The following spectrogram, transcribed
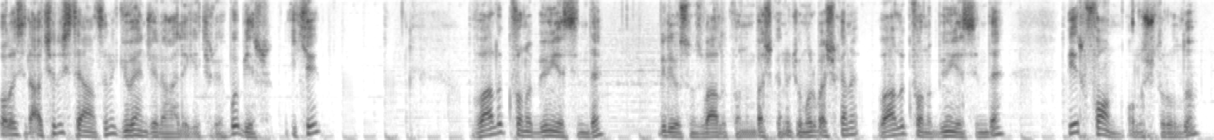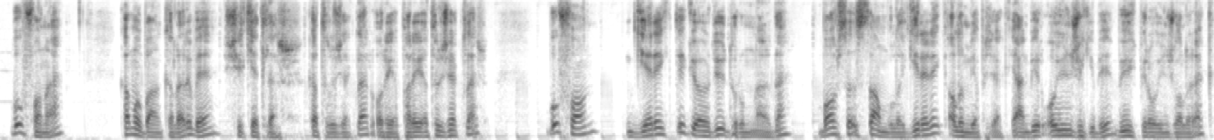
Dolayısıyla açılış seansını güvenceli hale getiriyor. Bu bir. İki, Varlık Fonu bünyesinde biliyorsunuz Varlık Fonu'nun başkanı Cumhurbaşkanı Varlık Fonu bünyesinde bir fon oluşturuldu. Bu fona kamu bankaları ve şirketler katılacaklar. Oraya para yatıracaklar. Bu fon gerekli gördüğü durumlarda Borsa İstanbul'a girerek alım yapacak. Yani bir oyuncu gibi büyük bir oyuncu olarak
